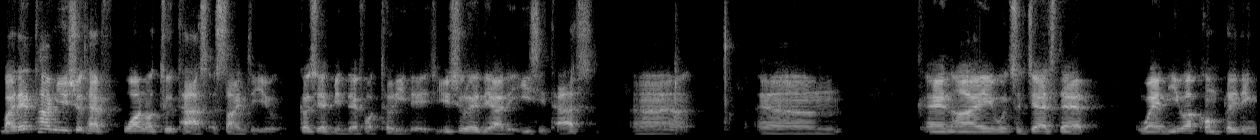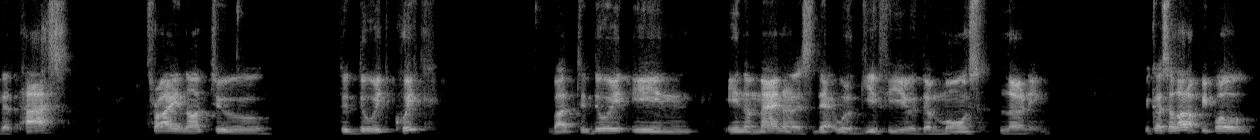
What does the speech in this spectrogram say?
by that time you should have one or two tasks assigned to you because you have been there for 30 days. Usually they are the easy tasks. Uh, um, and i would suggest that when you are completing the task try not to to do it quick but to do it in in a manners that will give you the most learning because a lot of people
